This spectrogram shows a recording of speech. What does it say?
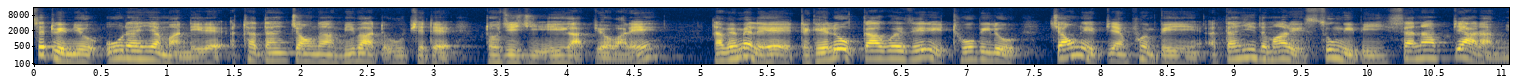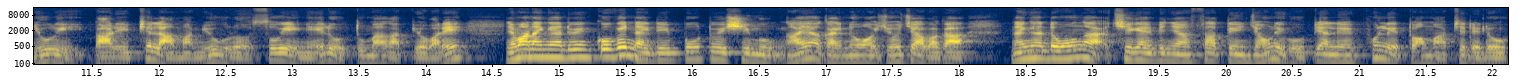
စစ်တွေမျိုးအိုးတန်းရက်မှာနေတဲ့အထက်တန်းကျောင်းသားမိဘတဦးဖြစ်တဲ့ဒေါ်ဂျီဂျီအေးကပြောပါတယ်။ ဒါပေမဲ့လည်းတကယ်လို့ကာကွယ်ဆေးတွေထိုးပြီးလို့ကျောင်းတွေပြန်ဖွင့်ပေးရင်အတန်းကြီးသမားတွေစုမိပြီးဆန္ဒပြတာမျိုးတွေဘာတွေဖြစ်လာမှမျိုးကိုတော့စိုးရိမ်တယ်လို့သူမကပြောပါတယ်မြန်မာနိုင်ငံတွင် COVID-19 ပိုးတွေ့ရှိမှု900ခိုင်နှုန်းအောက်ရောကြပါကနိုင်ငံတော်ဝန်ကအခြေခံပညာစာသင်ကျောင်းတွေကိုပြန်လည်ဖွင့်လှစ်သွားမှာဖြစ်တယ်လို့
